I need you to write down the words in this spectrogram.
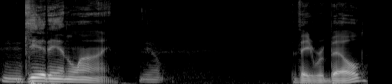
Hmm. Get in line. Yep. They rebelled,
